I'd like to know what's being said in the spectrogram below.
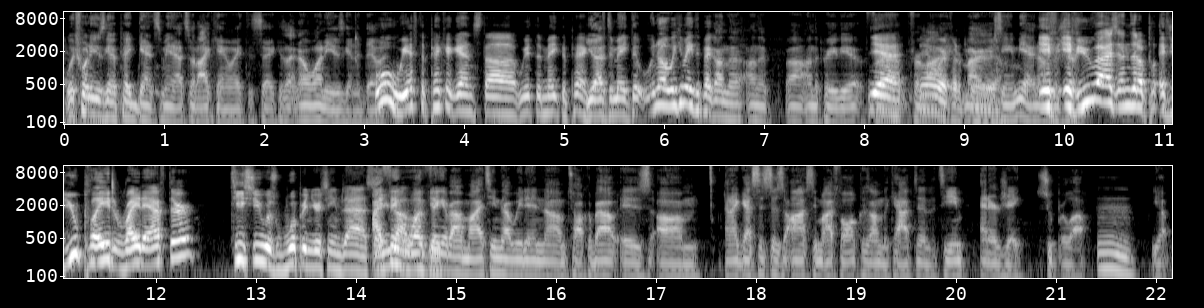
Which one of you is going to pick against me? That's what I can't wait to say because I know one of you is going to do it. ooh we have to pick against uh we have to make the pick You have to make the no. We can make the pick on the on the uh, on the preview. For, Yeah. for Yeah, my, wait for the my preview. team. Yeah, no, if sure. if you guys ended up if you played right after TCU was whooping your team's ass so I think one lucky. thing about my team that we didn't um, talk about is um, and I guess this is honestly my fault because I'm the captain of the team. Energy super low. Mm. Yep.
